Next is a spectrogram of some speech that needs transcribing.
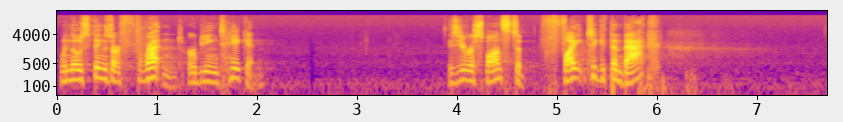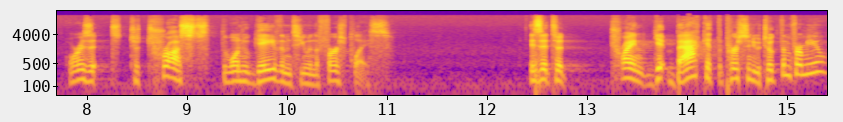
when those things are threatened or being taken. Is your response to fight to get them back? Or is it to trust the one who gave them to you in the first place? Is it to try and get back at the person who took them from you?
